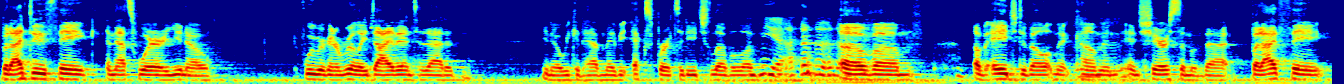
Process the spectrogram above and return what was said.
but I do think, and that's where you know, if we were going to really dive into that. It, you know, we could have maybe experts at each level of yeah. of um, of age development come mm-hmm. and, and share some of that. But I think,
